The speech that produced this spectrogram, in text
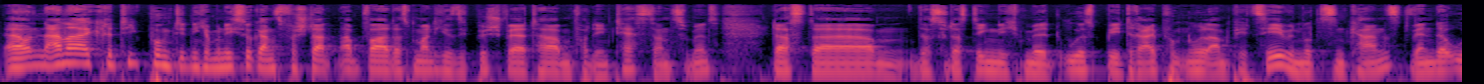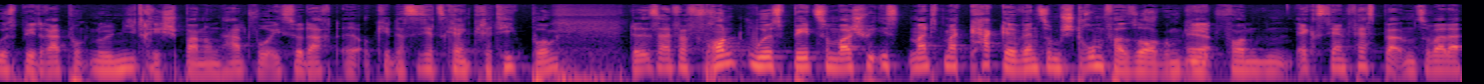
Äh, und ein anderer Kritikpunkt, den ich aber nicht so ganz verstanden habe, war, dass manche sich beschwert haben, von den Testern zumindest, dass da, dass du das Ding nicht mit USB 3.0 am PC benutzen kannst, wenn der USB 3.0 Niedrigspannung hat, wo ich so dachte, äh, okay, das ist jetzt kein Kritikpunkt. Das ist einfach Front-USB zum Beispiel ist manchmal kacke, wenn es um Stromversorgung geht, ja. von externen Festplatten und so weiter.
